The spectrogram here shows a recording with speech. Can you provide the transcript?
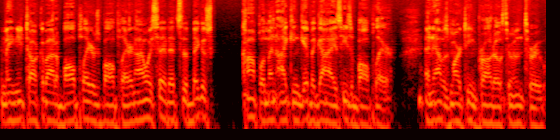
I mean, you talk about a ball player's ball player, and I always said it's the biggest compliment I can give a guy is he's a ball player. And that was Martin Prado through and through.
